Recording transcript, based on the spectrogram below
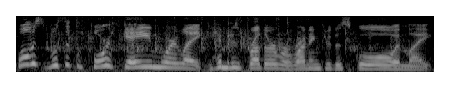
What was was it the fourth game where like him and his brother were running through the school and like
